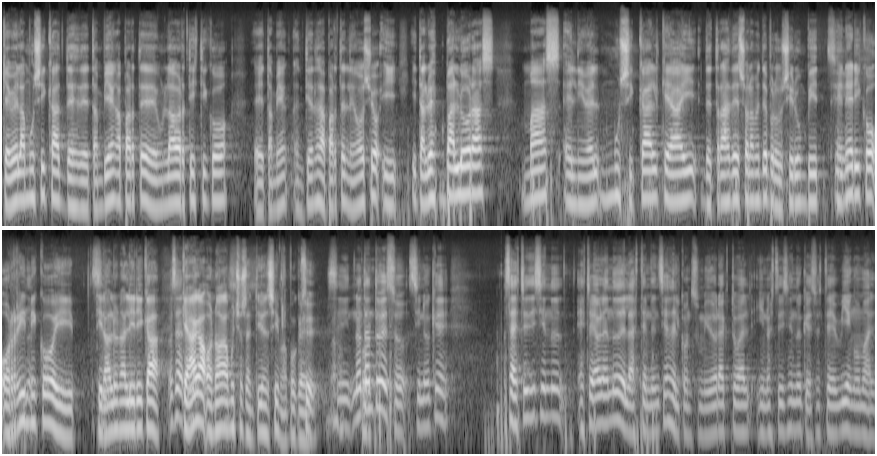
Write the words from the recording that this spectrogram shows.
que ve la música desde también, aparte de un lado artístico, eh, también entiendes la parte del negocio y, y tal vez valoras más el nivel musical que hay detrás de solamente producir un beat Sí. genérico o rítmico y tirarle una lírica O sea, que no- haga o no haga mucho sentido encima, porque Sí. Sí, no por- tanto eso, sino que, o sea, estoy diciendo, estoy hablando de las tendencias del consumidor actual y no estoy diciendo que eso esté bien o mal.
